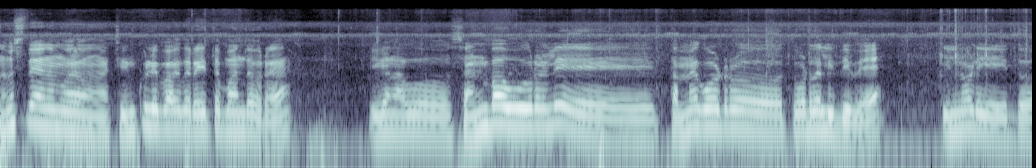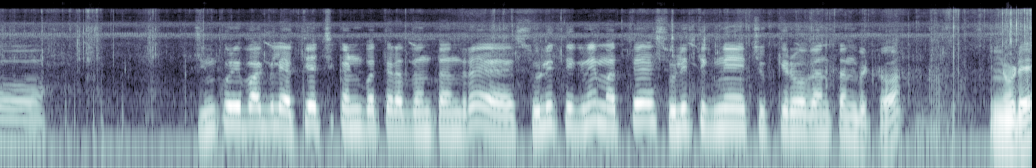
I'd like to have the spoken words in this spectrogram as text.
ನಮಸ್ತೆ, ನಮ್ಮ ಚಿನ್ಕುಳಿ ಭಾಗದ ರೈತ ಬಾಂಧವ್ರೆ. ಈಗ ನಾವು ಸಣ್ಣ ಊರಲ್ಲಿ ತಮ್ಮೇಗೌಡರು ತೋಟದಲ್ಲಿದ್ದೀವಿ. ಇಲ್ಲಿ ನೋಡಿ, ಇದು ಚಿನ್ಕುಳಿ ಭಾಗದಲ್ಲಿ ಅತಿ ಹೆಚ್ಚು ಕಂಡು ಬರ್ತಿರೋದು ಅಂತಂದರೆ ಸುಳಿ ತಿಗ್ನೆ ಮತ್ತು ಸುಳಿ ತಿಗ್ನೆ ಚುಕ್ಕಿ ರೋಗ ಅಂತಂದ್ಬಿಟ್ಟು. ಇಲ್ಲಿ ನೋಡಿ.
